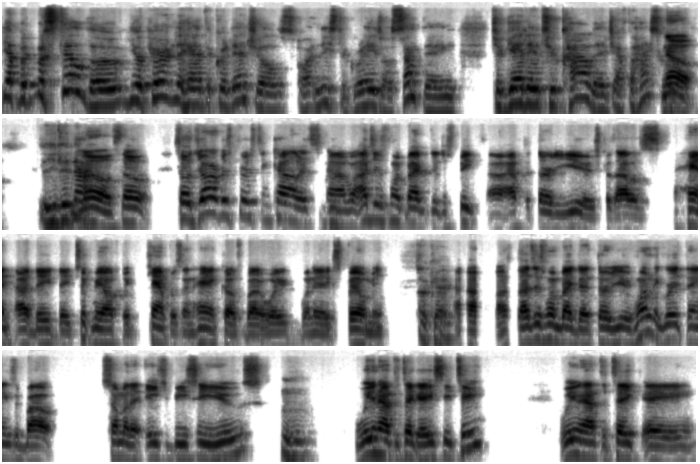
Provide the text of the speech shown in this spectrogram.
Yeah, but but still though, you apparently had the credentials or at least the grades or something to get into college after high school. No. You did not. No. So so Jarvis Christian College. Uh, well, I just went back to the speak uh, after 30 years because I was hand, uh, they they took me off the campus in handcuffs. By the way, when they expelled me. Okay. Uh, so I just went back that 30 years. One of the great things about some of the HBCUs, mm-hmm. we didn't have to take ACT. We didn't have to take a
